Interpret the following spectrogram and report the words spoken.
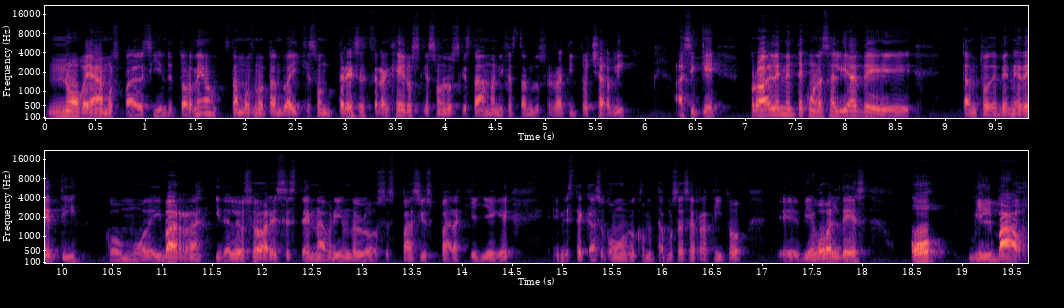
no veamos para el siguiente torneo. Estamos notando ahí que son tres extranjeros, que son los que estaba manifestando hace ratito Charlie. Así que probablemente con la salida de tanto de Benedetti como de Ibarra y de Leo Suárez estén abriendo los espacios para que llegue, en este caso, como comentamos hace ratito, eh, Diego Valdés o Bilbao.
